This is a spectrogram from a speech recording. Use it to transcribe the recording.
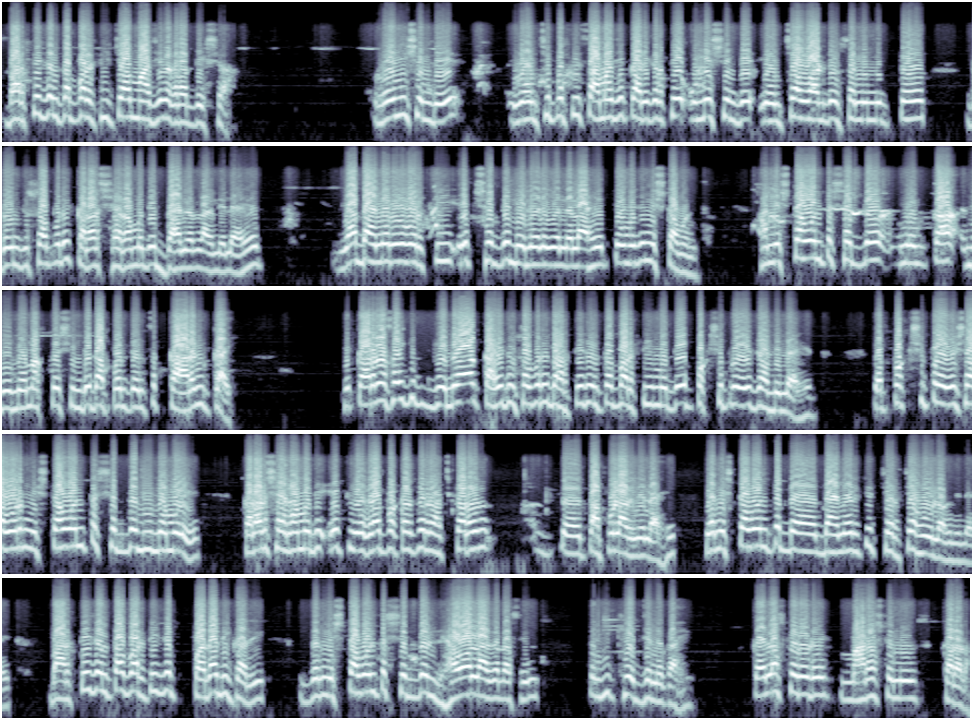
भारतीय जनता पार्टीच्या माजी नगराध्यक्षा रोहिणी शिंदे यांचे पती सामाजिक कार्यकर्ते उमेश शिंदे यांच्या वाढदिवसानिमित्त दोन दिवसापूर्वी कराड शहरामध्ये बॅनर लागलेले आहेत. या बॅनरवरती एक शब्द लिहिलेला गेलेला आहे तो म्हणजे निष्ठावंत. हा निष्ठावंत शब्द नेमका लिहिण्यामागचं शिंदे आपण त्यांचं कारण काय? हे कारण असं आहे की गेल्या काही दिवसापूर्वी भारतीय जनता पार्टीमध्ये पक्षप्रवेश झालेले आहेत या पक्ष प्रवेशावर निष्ठावंत शब्द लिहिल्यामुळे कराड शहरामध्ये एक वेगळ्या प्रकारचं राजकारण तापू लागलेलं आहे. या निष्ठावंत बॅनरची चर्चा होऊ लागलेली आहे. भारतीय जनता पार्टीचे पदाधिकारी जर निष्ठावंत शब्द लिहावा लागत असेल तर ही खेदजनक आहे. कैलास करोडे महाराष्ट्र न्यूज कराड.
